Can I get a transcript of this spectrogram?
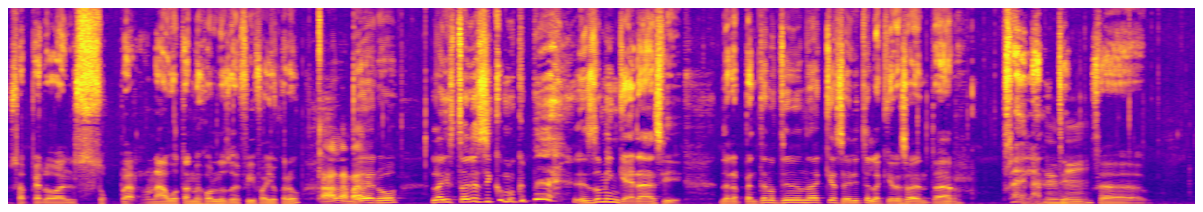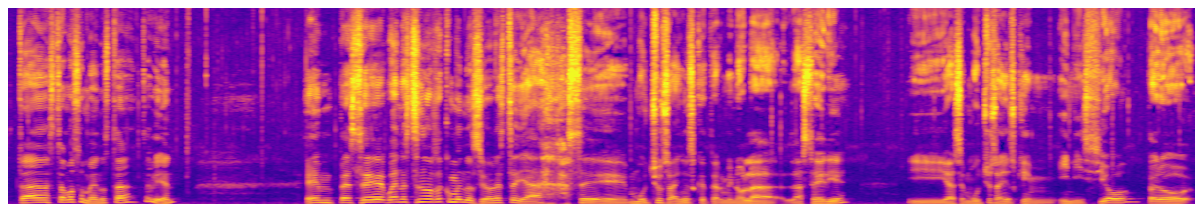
o sea, pero el super nabo, están mejor los de FIFA, yo creo. Ah, la madre. Pero la historia así como que peh, es dominguera, así. De repente no tienes nada que hacer y te la quieres aventar. Pues adelante. O sea, está, está más o menos, está, está bien. Empecé, bueno, esta es una recomendación, esta ya hace muchos años que terminó la, la serie y hace muchos años que in- inició, pero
